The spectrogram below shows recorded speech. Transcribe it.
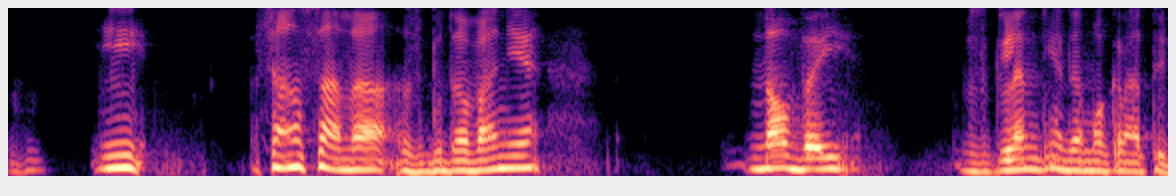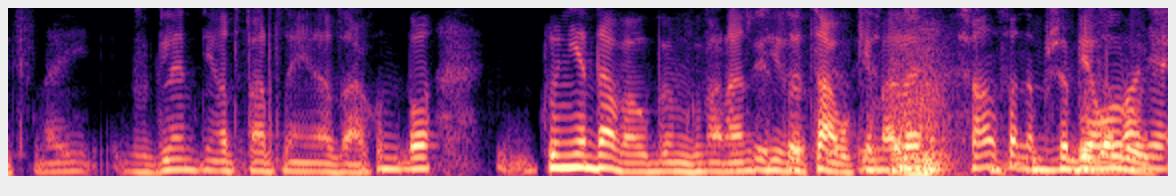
Mhm. I szansa na zbudowanie nowej, względnie demokratycznej, względnie otwartej na Zachód, bo tu nie dawałbym gwarancji, że to, całkiem, jest ale to szansa na przebudowanie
